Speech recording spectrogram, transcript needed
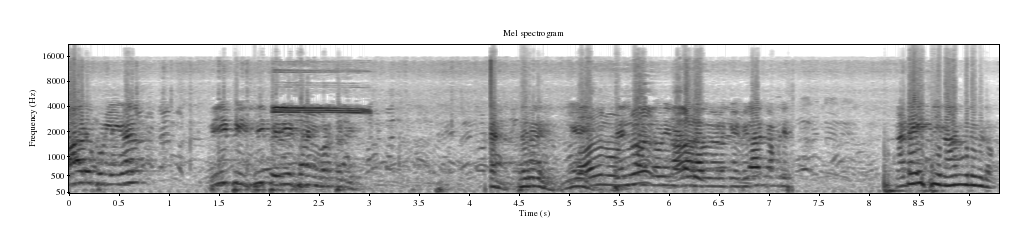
ஆறு புள்ளிகள். BBC Periyasamy committee. கடைசி நான்கு நிமிடம்.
